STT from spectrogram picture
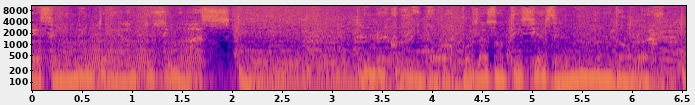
Es el momento de autos y más. Un recorrido por las noticias del mundo motor.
